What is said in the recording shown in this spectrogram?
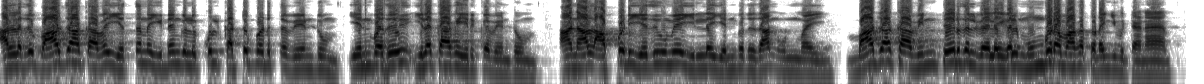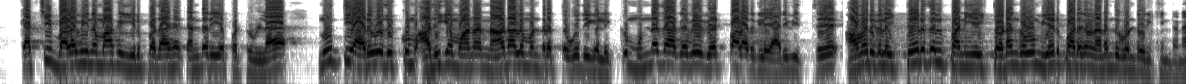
அல்லது பாஜகவை எத்தனை இடங்களுக்குள் கட்டுப்படுத்த வேண்டும் என்பது இலக்காக இருக்க வேண்டும். ஆனால் அப்படி எதுவுமே இல்லை என்பதுதான் உண்மை. பாஜகவின் தேர்தல் வேலைகள் மும்புறமாக தொடங்கிவிட்டன. கட்சி பலவீனமாக இருப்பதாக கண்டறியப்பட்டுள்ள நூத்தி அறுபதுக்கும் அதிகமான நாடாளுமன்ற தொகுதிகளுக்கு முன்னதாகவே வேட்பாளர்களை அறிவித்து அவர்களை தேர்தல் பணியை தொடங்கவும் ஏற்பாடுகள் நடந்து கொண்டிருக்கின்றன.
